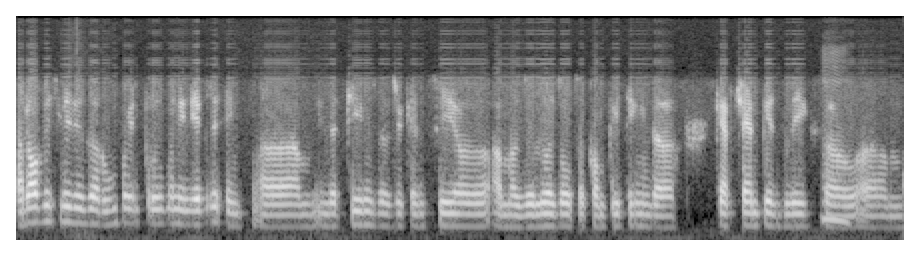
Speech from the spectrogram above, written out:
But obviously, there's a room for improvement in everything. Um, in the teams, as you can see, uh, Amazulu is also competing in the CAF Champions League. So, mm. um,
